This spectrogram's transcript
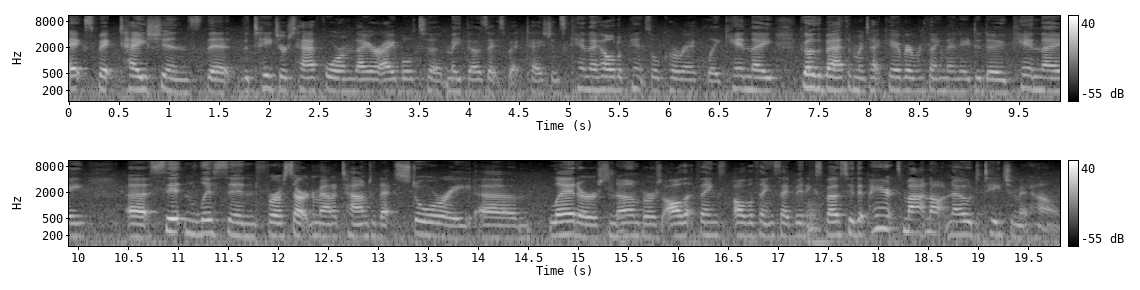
expectations that the teachers have for them. They are able to meet those expectations. Can they hold a pencil correctly? Can they go to the bathroom and take care of everything they need to do? Can they uh, sit and listen for a certain amount of time to that story, um, letters, numbers, all that things, all the things they've been exposed to that parents might not know to teach them at home.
